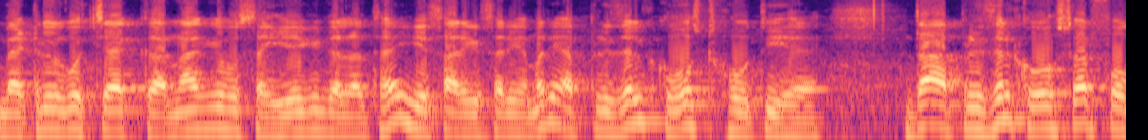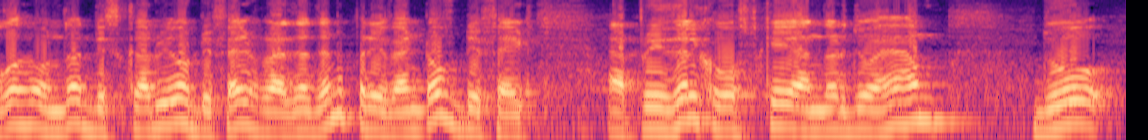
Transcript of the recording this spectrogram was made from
मेटेरियल को चेक करना कि वो सही है कि गलत है ये सारी की सारी हमारी अप्रेजल कॉस्ट होती है। The appraisal cost are focus on the discovery of defect rather than prevent of defect appraisal cost के अंदर जो है हम जो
